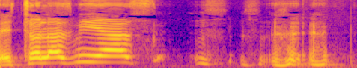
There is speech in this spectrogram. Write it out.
Te echó las mías.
